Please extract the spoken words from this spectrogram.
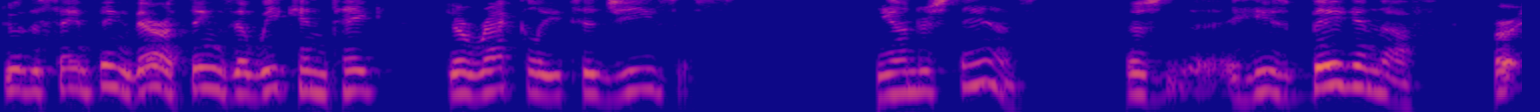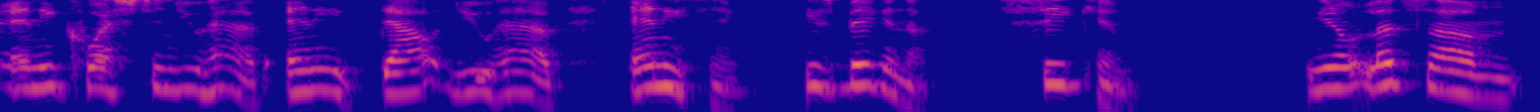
do the same thing. There are things that we can take directly to Jesus. He understands. There's, he's big enough for any question you have, any doubt you have, anything. He's big enough. Seek him. You know, let's um,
